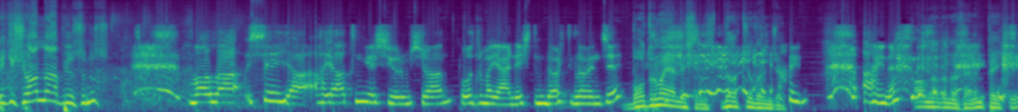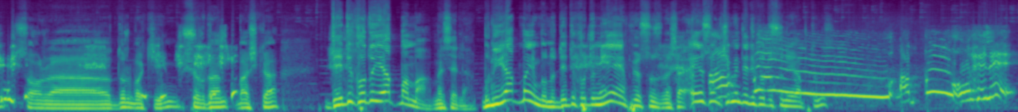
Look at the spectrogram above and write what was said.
Peki şu an ne yapıyorsunuz? Valla şey ya hayatımı yaşıyorum şu an. Bodrum'a yerleştim 4 yıl önce. Bodrum'a yerleştiniz 4 yıl önce. Aynen. Anladım efendim peki. Sonra dur bakayım şuradan başka. Dedikodu yapmama mesela. Bunu yapmayın bunu. Dedikodu niye yapıyorsunuz mesela? En son kimin dedikodusunu yaptınız? Abu o hele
